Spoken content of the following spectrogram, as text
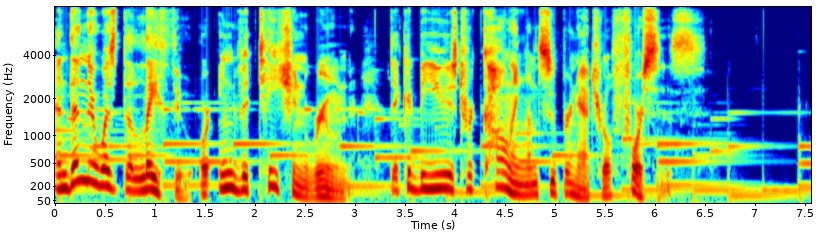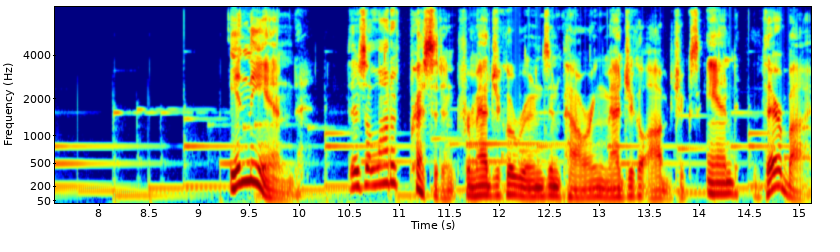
And then there was the Lethu or invitation rune that could be used for calling on supernatural forces. In the end, there's a lot of precedent for magical runes empowering magical objects and, thereby,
